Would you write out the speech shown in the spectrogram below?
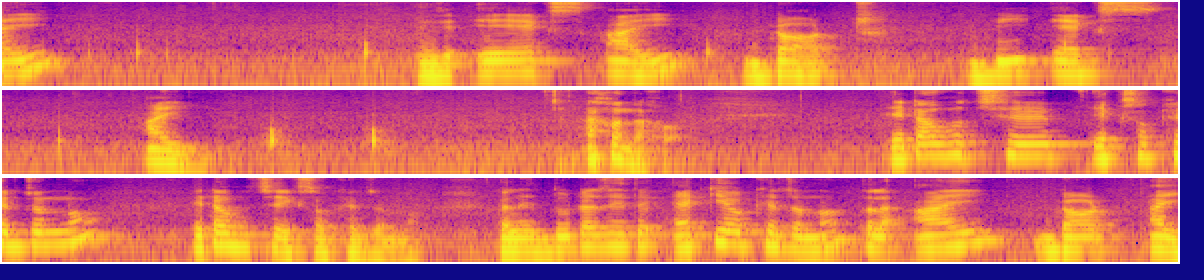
আই যে a x i dot b x i এখন দেখো, এটাও হচ্ছে এক্স অক্ষের জন্য, এটাও হচ্ছে এক্স অক্ষের জন্য। তাহলে দুটা যেহেতু একই অক্ষের জন্য, তাহলে আই ডট আই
